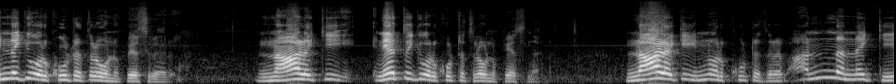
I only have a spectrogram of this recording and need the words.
இன்றைக்கி ஒரு கூட்டத்தில் ஒன்று பேசுகிறாரு நாளைக்கு நேற்றுக்கு ஒரு கூட்டத்தில் ஒன்று பேசினார். நாளைக்கு இன்னொரு கூட்டத்தில் அன்னன்னைக்கு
